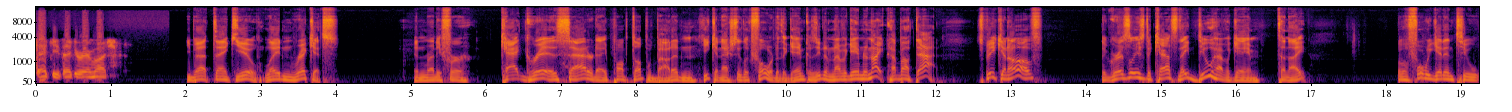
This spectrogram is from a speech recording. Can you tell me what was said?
Thank you. Thank you very much. You bet. Thank you, Layden Ricketts. Getting ready for Cat Grizz Saturday, pumped up about it, and he can actually look forward to the game because he didn't have a game tonight. How about that? Speaking of the Grizzlies, the Cats, they do have a game tonight. But before we get into,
